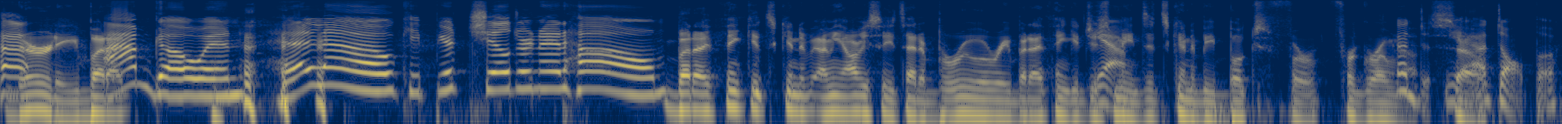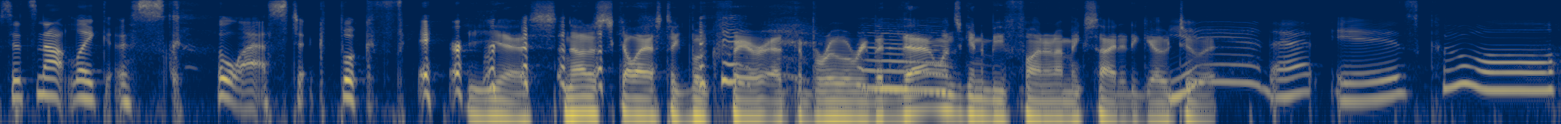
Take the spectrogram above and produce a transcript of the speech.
dirty, but I, I'm going. Hello. Keep your children at home. but I think it's going to be I mean obviously it's at a brewery, but I think it just Yeah. means it's going to be books for for Ad- grown-ups. So Yeah, adult books. It's not like a scholastic book fair. yes, not a scholastic book fair at the brewery, but that one's going to be fun and I'm excited to go to it. Yeah, that is cool.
